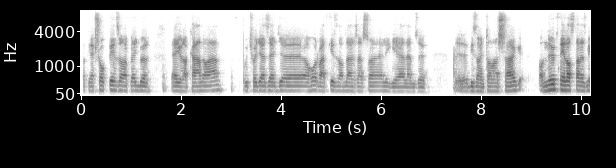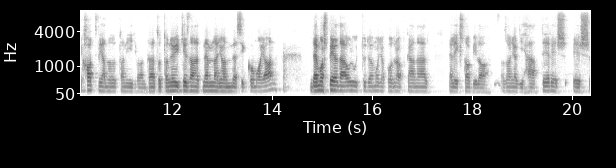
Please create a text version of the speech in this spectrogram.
akinek sok pénz van, akkor egyből eljön a Kánaán. Úgyhogy ez egy a horvát kézilabdázásra eléggé jellemző bizonytalanság. A nőknél aztán ez még hatvanadottan így van, tehát ott a női kézilabdát nem nagyon veszik komolyan, de most például úgy tudom, hogy a Podravkánál elég stabil az anyagi háttér, és, és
